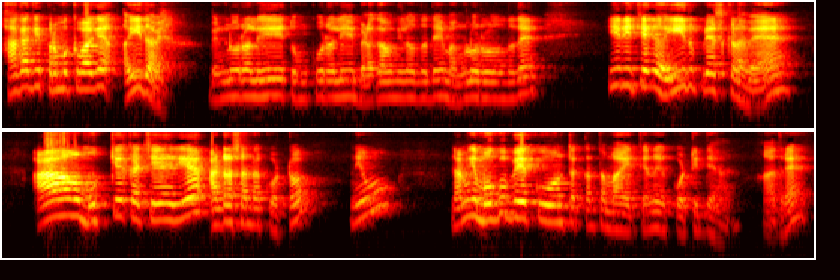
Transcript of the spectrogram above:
ಹಾಗಾಗಿ ಪ್ರಮುಖವಾಗಿ ಐದವೆ. ಬೆಂಗಳೂರಲ್ಲಿ, ತುಮಕೂರಲ್ಲಿ, ಬೆಳಗಾವಿಯಲ್ಲಿ ಒಂದಿದೆ, ಮಂಗಳೂರಲ್ಲಿ ಒಂದಿದೆ. ಈ ರೀತಿಯಾಗಿ ಐದು ಪ್ಲೇಸ್ಗಳವೆ. ಆ ಮುಖ್ಯ ಕಚೇರಿಯ ಅಡ್ರೆಸ್ಸನ್ನು ಕೊಟ್ಟು ನೀವು ನಮಗೆ ಮಗು ಬೇಕು ಅಂತಕ್ಕಂಥ ಮಾಹಿತಿಯನ್ನು ಕೊಟ್ಟಿದ್ದೆ. ಆದರೆ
